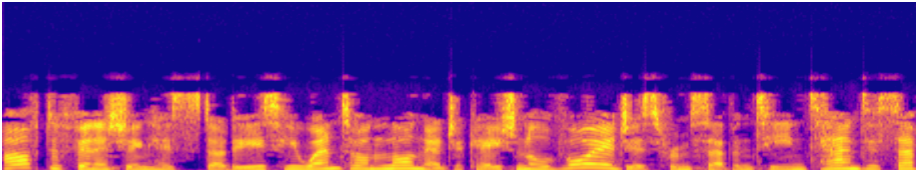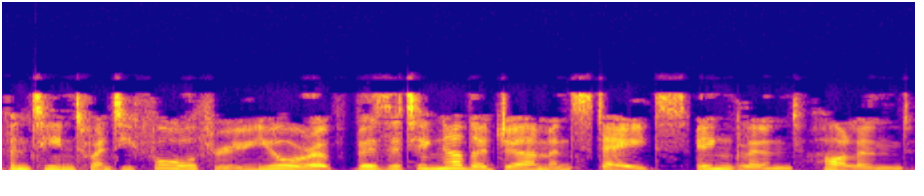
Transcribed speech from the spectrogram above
After finishing his studies he went on long educational voyages from 1710 to 1724 through Europe, visiting other German states, England, Holland,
